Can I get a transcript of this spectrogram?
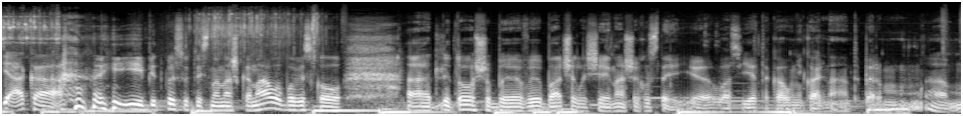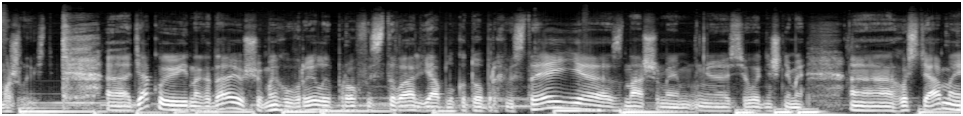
Дяка. І підписуйтесь на наш канал обов'язково е, для того, щоб ви бачили ще й наших гостей. Е, У вас є така унікальна тепер е, можливість. Дякую і нагадаю, що ми говорили про фестиваль Яблуко добрих вістей з нашими сьогоднішніми гостями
